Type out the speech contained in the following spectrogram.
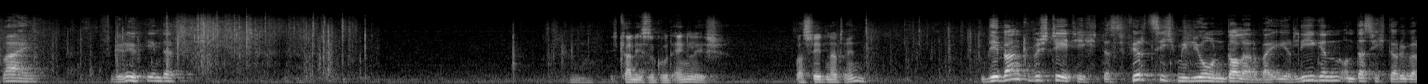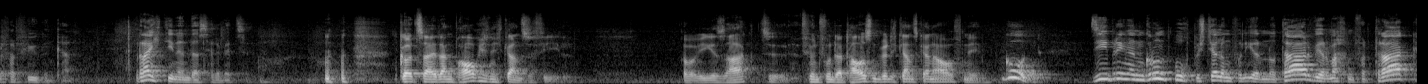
zwei. Genügt Ihnen das? Ich kann nicht so gut Englisch. Was steht denn da drin? Die Bank bestätigt, dass 40 Millionen Dollar bei ihr liegen und dass ich darüber verfügen kann. Reicht Ihnen das, Herr Wetzel? Gott sei Dank brauche ich nicht ganz so viel. Aber wie gesagt, äh, 500.000 würde ich ganz gerne aufnehmen. Gut. Sie bringen Grundbuchbestellung von Ihrem Notar, wir machen Vertrag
